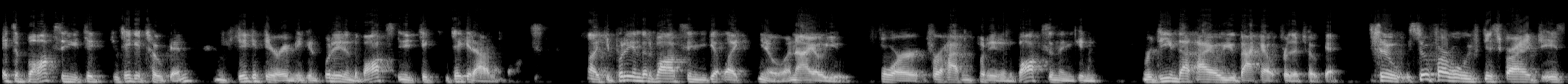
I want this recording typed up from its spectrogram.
It's a box and you take, you take a token, you take Ethereum, you can put it in the box and you take, you take it out of the box. Like you put it into the box and you get like, you know, an IOU for, for having put it in the box. And then you can redeem that IOU back out for the token. So, so far what we've described is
